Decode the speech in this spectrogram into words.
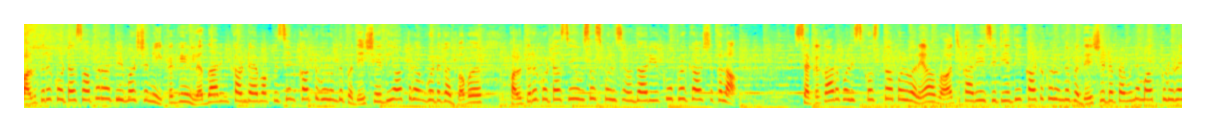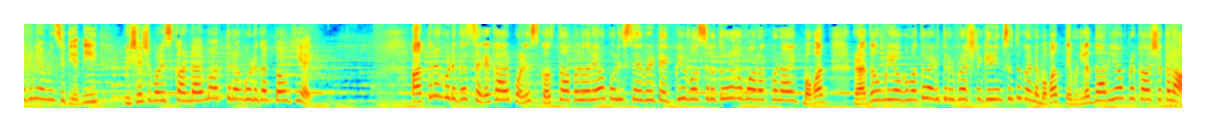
කළුතර කොටස් අපරාධ විමර්ශන එකගේ නිලධාරින් කණ්ඩෑමක් විසින් කටුගුරුන්ද ප්‍රදේශයේදී අතරංගොඩගත් බව කළුතර කොටසේ උසස් පොලිස් නිලධාරියෙකු ප්‍රකාශ කළා. සැකකාර පොලිස් කොස්ථාපල්වරයා රාජකාරයේ සිටියදී කටුකුරුන්ද ප්‍රදේශයට පැමිණ මත්කුඩු රැගෙන යමින් සිටියදී විශේෂ පොලිස් කණ්ඩායම අත්තරංගොඩගත් බව කියයි. අත්තරගොඩගත් සැකකාර පොලිස් කොස්ථාපලවරයා පොලිස් සේවයට එක්වී වසර තුළ හමාරක් වනායෙක් බවත් රදවම් නියෝග මත වැඩිතුර ප්‍රශ්න කිරීම් සිදු කරන බවත් එමනිල ධාරයා ප්‍රකාශ කලා.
